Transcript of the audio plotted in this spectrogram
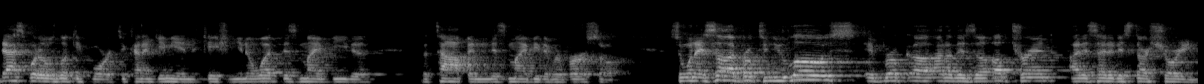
that's what I was looking for to kind of give me an indication, you know what, this might be the, the top and this might be the reversal. So when I saw it broke to new lows, it broke uh, out of this uh, uptrend, I decided to start shorting.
